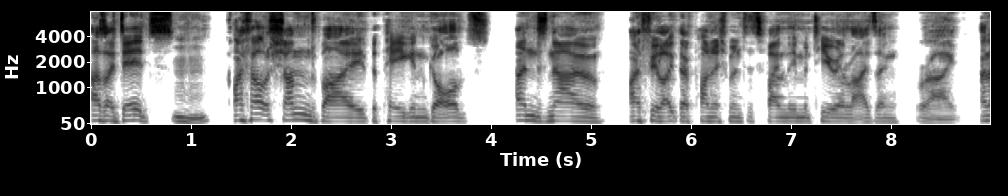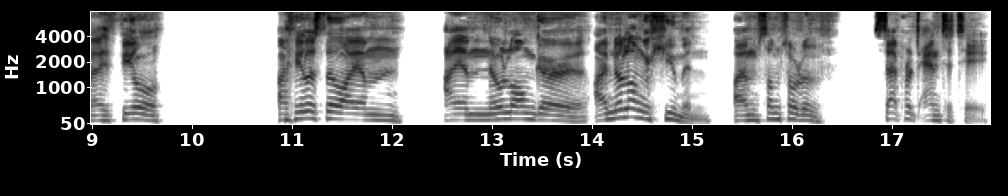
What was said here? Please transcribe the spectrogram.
as I did, hmm I felt shunned by the pagan gods, and now I feel like their punishment is finally materializing. Right. And I feel, I feel as though I am, I am no longer, I'm no longer human. I am some sort of separate entity.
